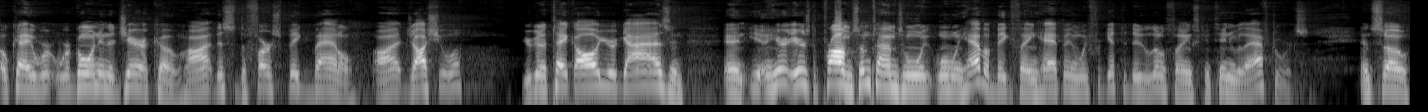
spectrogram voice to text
okay, we're we're going into Jericho. All right, this is the first big battle. All right, Joshua, you're going to take all your guys and and here, here's the problem. Sometimes when we, when we have a big thing happen, we forget to do the little things continually afterwards. And so,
